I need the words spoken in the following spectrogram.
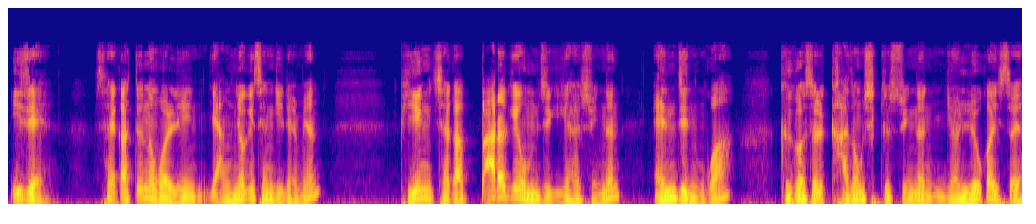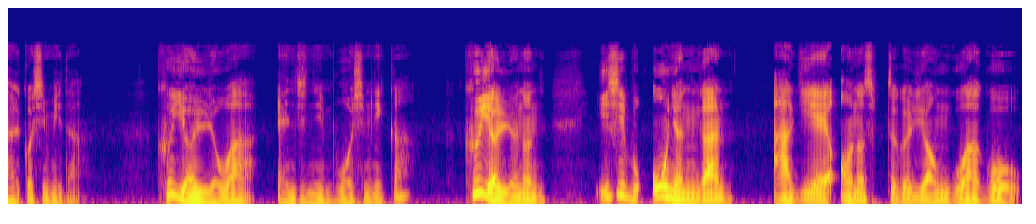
이제 새가 뜨는 원리인 양력이 생기려면 비행차가 빠르게 움직이게 할 수 있는 엔진과 그것을 가동시킬 수 있는 연료가 있어야 할 것입니다. 그 연료와 엔진이 무엇입니까? 그 연료는 25년간 아기의 언어 습득을 연구하고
